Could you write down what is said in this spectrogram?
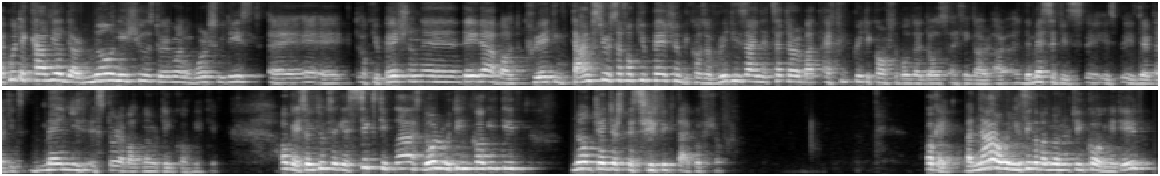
I put a caveat, there are known issues to everyone who works with this uh, uh, occupation uh, data about creating time series of occupation because of redesign, etc. But I feel pretty comfortable that those, I think, are, are the message is, is, is, there, that it's mainly a story about non-routine cognitive. Okay, so it looks like a 60 plus, non-routine cognitive, not gender specific type of shock. Okay, but now when you think about non-routine cognitive,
